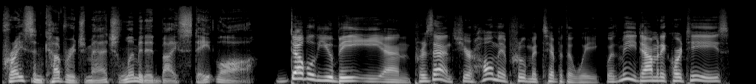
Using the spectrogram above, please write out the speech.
Price and coverage match limited by state law. WBEN presents your home improvement tip of the week with me, Domenic Cortez.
